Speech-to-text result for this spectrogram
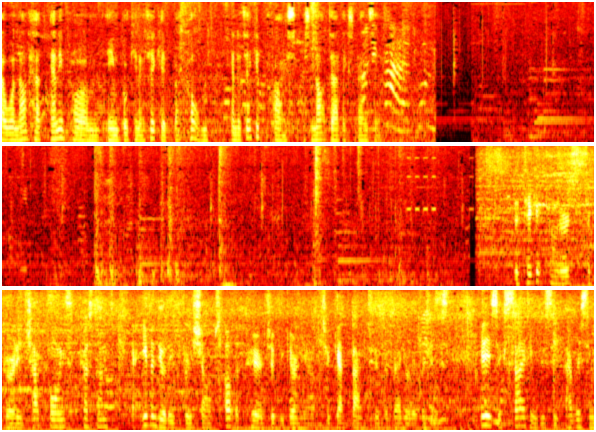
I will not have any problem in booking a ticket back home, and the ticket price is not that expensive. The ticket counters, security checkpoints, customs, and even duty-free shops all appear to be gearing up to get back to the regular business. It is exciting to see everything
